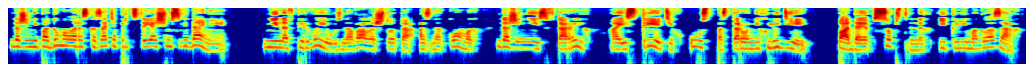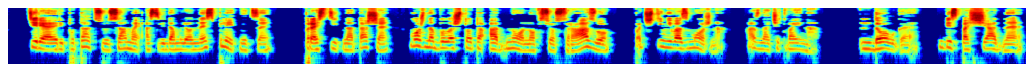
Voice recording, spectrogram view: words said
даже не подумала рассказать о предстоящем свидании. Нина впервые узнавала что-то о знакомых даже не из вторых, а из третьих уст посторонних людей, падая в собственных и Клима глазах, теряя репутацию самой осведомленной сплетницы. Простить Наташе можно было что-то одно, но все сразу почти невозможно, а значит война. Долгая, беспощадная,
